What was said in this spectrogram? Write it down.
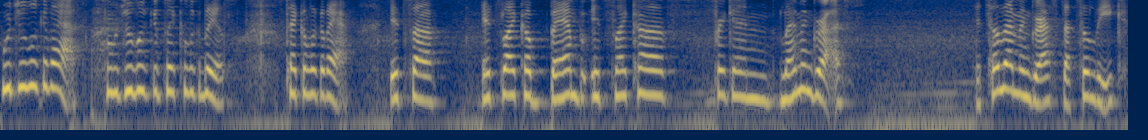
Would you look at that? Would you look at? Take a look at this. Take a look at that. It's a, it's like a bamboo. It's like a friggin' lemongrass. It's a lemongrass that's a leek,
